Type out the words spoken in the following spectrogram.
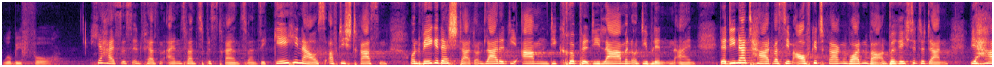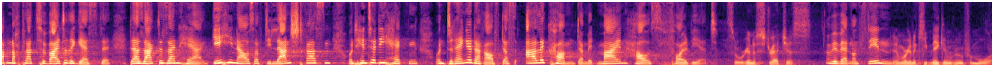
will be full. Hier heißt es in Versen 21 bis 23, Geh hinaus auf die Straßen und Wege der Stadt und lade die Armen, die Krüppel, die Lahmen und die Blinden ein. Der Diener tat, was ihm aufgetragen worden war und berichtete dann, wir haben noch Platz für weitere Gäste. Da sagte sein Herr, geh hinaus auf die Landstraßen und hinter die Hecken und dränge darauf, dass alle kommen, damit mein Haus voll wird. So we're going to stretch us Und wir werden uns dehnen and we're going to keep making room for more.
